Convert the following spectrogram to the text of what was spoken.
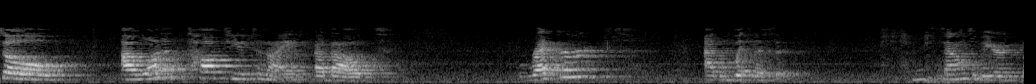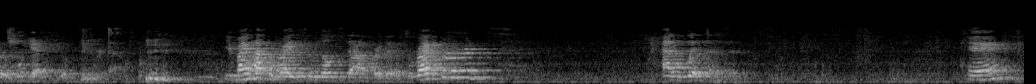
So, I want to talk to you tonight about records and witnesses. Sounds weird, but we'll get you'll figure it out. You might have to write some notes down for this. Records and witnesses. Okay?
